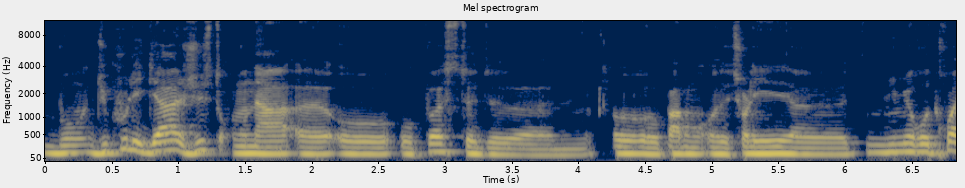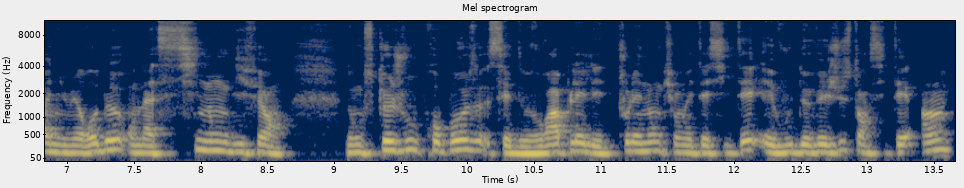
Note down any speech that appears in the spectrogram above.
Bon, du coup, les gars, juste, on a euh, au, poste de. Euh, pardon, euh, sur les numéro 3 et numéro 2, on a six noms différents. Donc, ce que je vous propose, c'est de vous rappeler tous les noms qui ont été cités et vous devez juste en citer un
